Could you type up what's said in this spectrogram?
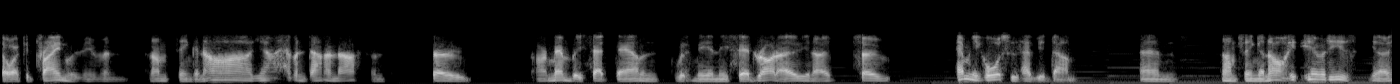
so I could train with him, and, and I'm thinking, oh, yeah, I haven't done enough, and so I remember he sat down and with me and he said, righto, you know, so how many horses have you done? And I'm thinking, oh, here it is. You know,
